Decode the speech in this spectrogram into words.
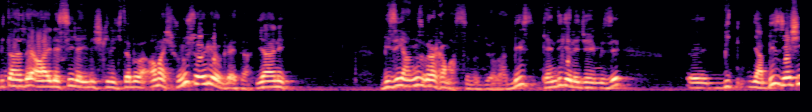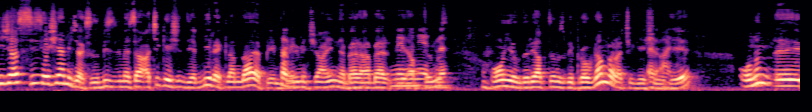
Bir tane de ailesiyle ilişkili kitabı var. Ama şunu söylüyor Greta. Yani bizi yalnız bırakamazsınız diyorlar. Biz kendi geleceğimizi e, bit- yani biz yaşayacağız, siz yaşayamayacaksınız. Biz mesela Açık Yeşil diye bir reklam daha yapayım. Tabii ki. Ümit Şahin'le beraber yaptığımız 10 yıldır yaptığımız bir program var Açık Yeşil Evet, aynen. diye. Onun e,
